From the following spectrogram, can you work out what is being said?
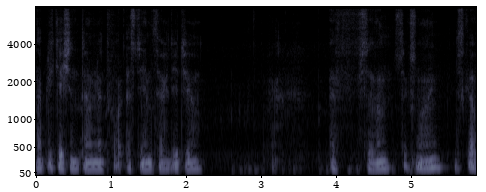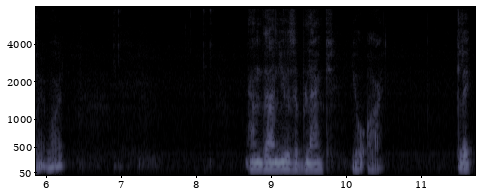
application template for STM32 F769 discovery board. And then use a blank UI. Click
